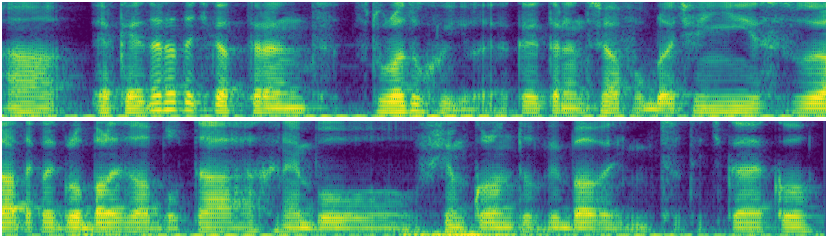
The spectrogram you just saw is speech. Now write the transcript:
A jaký je teda teďka trend v tuhle chvíli? Jaký je trend třeba v oblečení, jestli se to dá takhle globalizovat v botách nebo všem kolem to vybavení? Co teďka jako...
